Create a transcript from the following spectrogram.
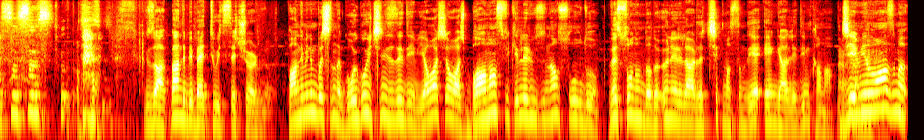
Asılsız. Asılsız. Güzel. Ben de bir bad tweet seçiyorum. Pandeminin başında goy goy için izlediğim, yavaş yavaş bağnaz fikirleri yüzünden soğuduğum ve sonunda da önerilerde çıkmasın diye engellediğim kanal. Nereden Cem? Yılmaz mı?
